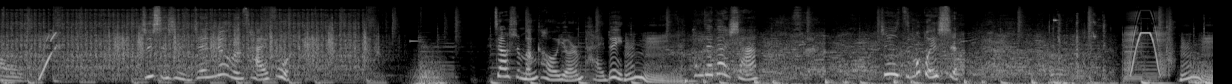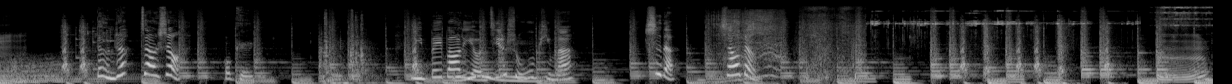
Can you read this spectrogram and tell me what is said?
哦，知识是真正的财富。教室门口有人排队，Hmm. 他们在干啥？这是怎么回事？Hmm. 等着，教授，OK，你背包里有金属物品吗？是的，稍等。Hmm.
